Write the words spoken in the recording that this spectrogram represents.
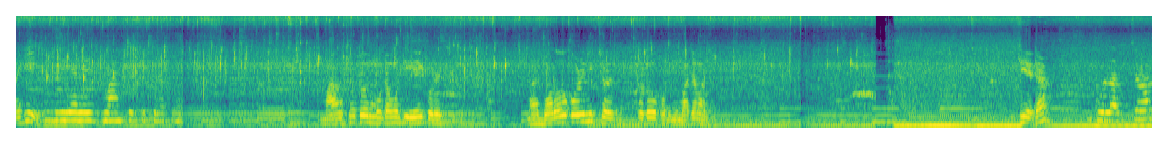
নাকি? বিরিয়ানির মাংস মাংস তো মোটামুটি এই করেছি। মানে বড়ও করিনি ছোটও করিনি মাঝামাঝি। কি এটা? গোলাপ জল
